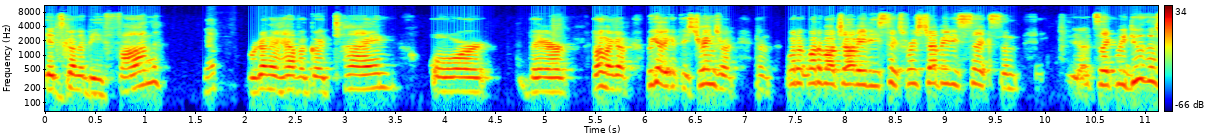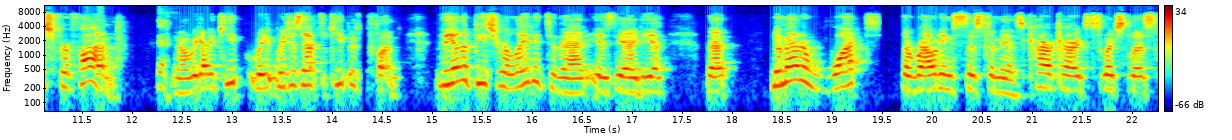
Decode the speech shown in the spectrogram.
it's going to be fun. Yep. We're going to have a good time, or they're, oh my God, we got to get these trains run. And what, what about Job 86? Where's Job 86? And you know, it's like we do this for fun. You know, we got to keep, we, we just have to keep it fun. The other piece related to that is the idea that no matter what the routing system is, car cards, switch lists,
